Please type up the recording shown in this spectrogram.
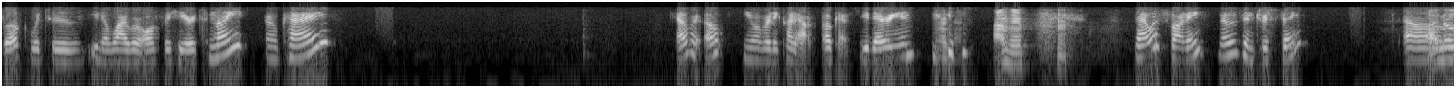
book, which is, you know, why we're also here tonight. Okay. All right. Oh, you already cut out. Okay. You there, Ian? Okay. I'm here. that was funny. That was interesting. Um, I know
